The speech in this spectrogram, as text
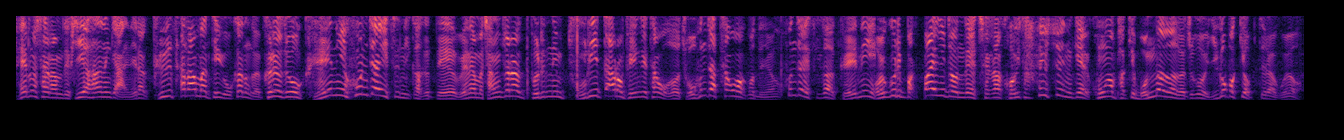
페루 사람들 비하하는 게 아니라 그 사람한테 욕하는 거예요 그래가지고 괜히 혼자 있으니까 그때. 왜냐면 장준랑 브르님 둘이 따로 비행기 타고 가고 저 혼자 타고 갔거든요. 혼자 있으니까 괜히 얼굴이 막 빨개졌는데 제가 거기서 할 수 있는 게 공항 밖에 못 나가가지고 이거밖에 없더라고요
